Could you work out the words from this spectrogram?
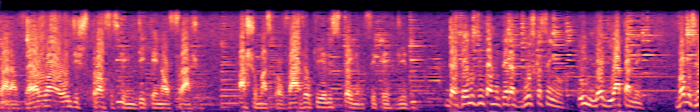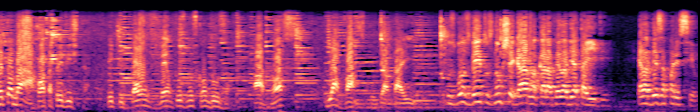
caravela ou destroços que indiquem naufrágio. Acho mais provável que eles tenham se perdido. Devemos interromper as buscas, senhor. Imediatamente. Vamos retomar a rota prevista. E que bons ventos nos conduzam. A nós e a Vasco de Ataí. Os bons ventos não chegaram à caravela de Ataíde. Ela desapareceu.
